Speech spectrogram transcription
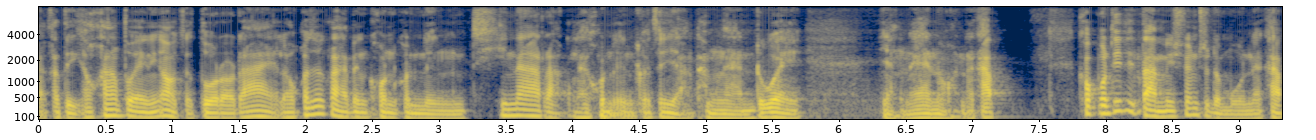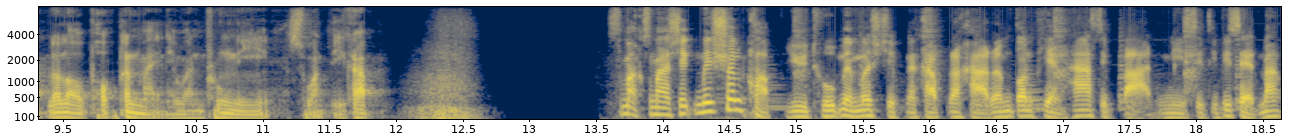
อคติเข้าข้างตัวเองนี้ออกจากตัวเราได้ เราก็จะกลายเป็นคนคนหนึ่งที่น่ารักและคนอื่นก็จะอยากทำงานด้วยอย่างแน่นอนนะครับ ขอบคุณที่ติดตาม Mission to the Moon นะครับแล้วเราพบกันใหม่ในวันพรุ่งนี้ สวัสดีครับ สมัครสมาชิก Mission Club YouTube Membership นะครับ ราคาเริ่มต้นเพียง 50 บาท มีสิทธิพิเศษมาก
